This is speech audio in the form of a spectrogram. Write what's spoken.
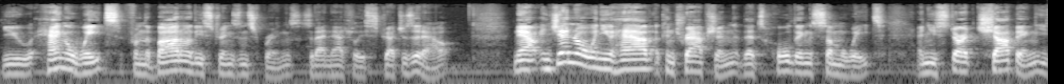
You hang a weight from the bottom of these strings and springs, so that naturally stretches it out. Now, in general, when you have a contraption that's holding some weight and you start chopping, you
